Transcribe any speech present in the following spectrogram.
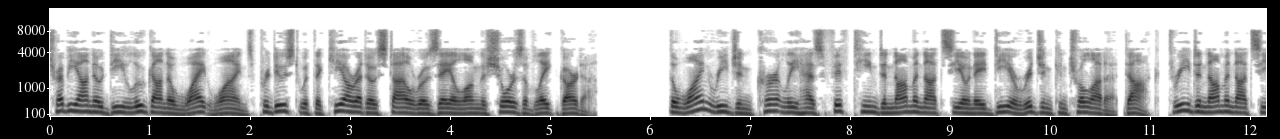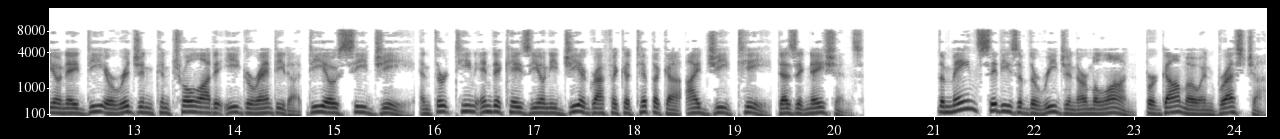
Trebbiano di Lugana white wines produced with the Chiaretto-style rosé along the shores of Lake Garda. The wine region currently has 15 Denominazione di origine controllata (DOC), 3 Denominazione di origine controllata e garantita (DOCG), and 13 Indicazioni geografica tipica (IGT) designations. The main cities of the region are Milan, Bergamo and Brescia.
